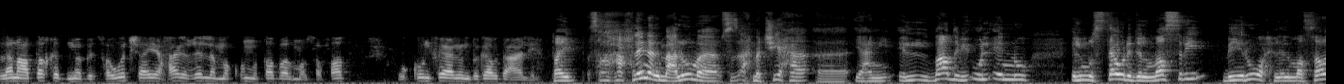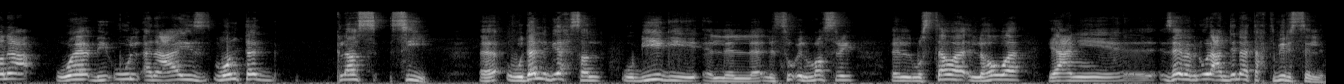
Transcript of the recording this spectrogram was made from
اللي أنا أعتقد ما بتفوتش أي حاجة غير لما اكون مطابق المواصفات ويكون فعلا بجودة عالية. طيب صحح لنا المعلومة أستاذ أحمد شيحة. آه يعني البعض بيقول إنه المستورد المصري بيروح للمصانع وبيقول أنا عايز منتج class C آه وده اللي بيحصل وبيجي للسوق المصري المستوى اللي هو يعني زي ما بنقول عندنا تحت بير السلم.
